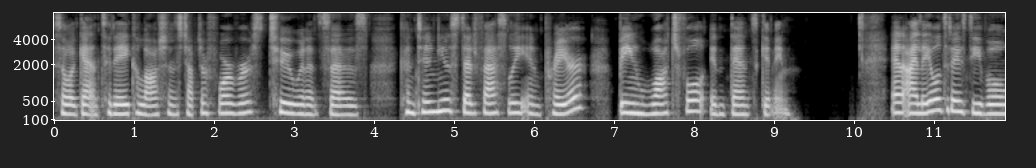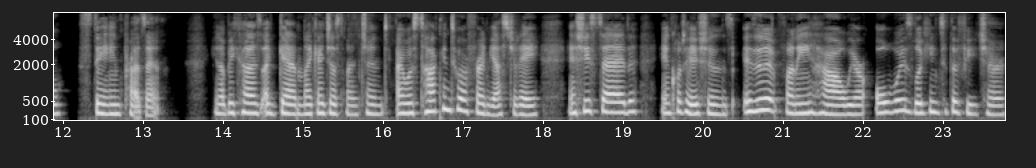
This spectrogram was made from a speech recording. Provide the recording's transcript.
So again, today, Colossians chapter 4, verse 2, and it says, Continue steadfastly in prayer, being watchful in thanksgiving. And I label today's Devo staying present. You know, because again, like I just mentioned, I was talking to a friend yesterday and she said in quotations, Isn't it funny how we are always looking to the future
